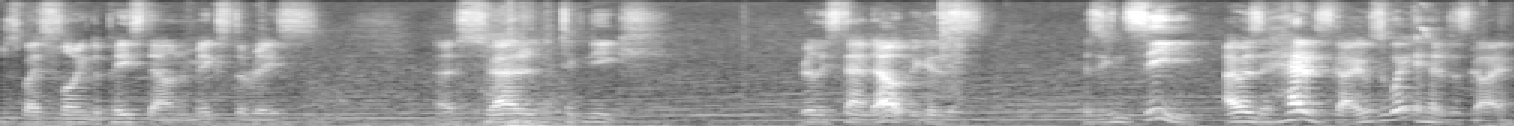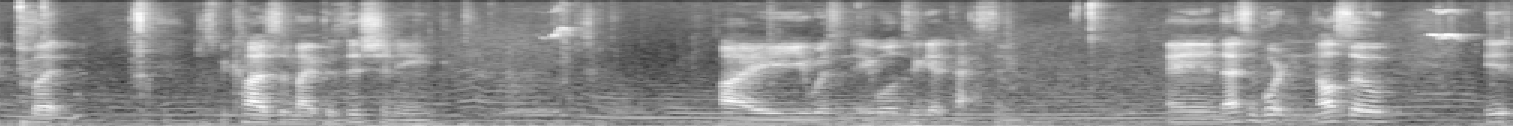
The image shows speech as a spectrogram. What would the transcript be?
just by slowing the pace down, it makes the race a strategy technique really stand out because as you can see, I was ahead of this guy. I was way ahead of this guy, but just because of my positioning, I wasn't able to get past him. And that's important. And also, it,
